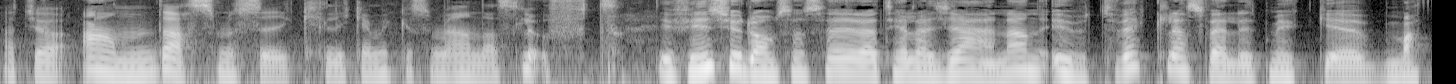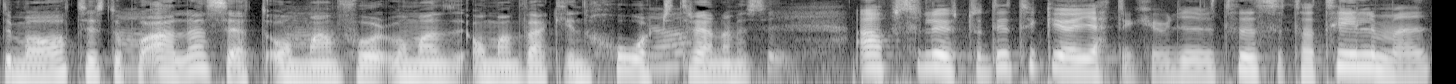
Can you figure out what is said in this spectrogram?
att jag andas musik lika mycket som jag andas luft. Det finns ju de som säger att hela hjärnan utvecklas väldigt mycket matematiskt och ja. på alla sätt om man, får, om man, om man verkligen hårt ja. tränar musik. Absolut, och det tycker jag är jättekul givetvis att ta till mig.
